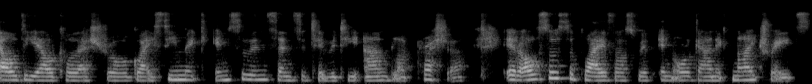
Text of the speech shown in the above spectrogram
LDL cholesterol, glycemic insulin sensitivity, and blood pressure. It also supplies us with inorganic nitrates,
